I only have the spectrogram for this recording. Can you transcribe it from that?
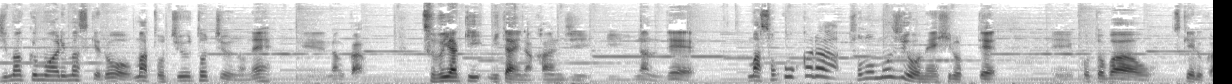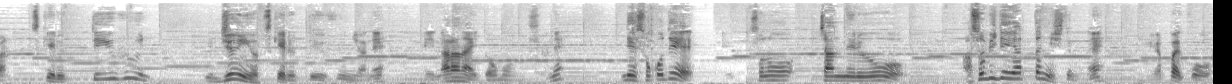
字幕もありますけど、まあ途中途中のね、えーなんか、つぶやきみたいな感じなんで、まあそこからその文字をね、拾って、えー言葉をつけるか、つけるっていう風に、順位をつけるっていう風にはね、えならないと思うんですよね。で、そこで、そのチャンネルを遊びでやったにしてもね、やっぱりこ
